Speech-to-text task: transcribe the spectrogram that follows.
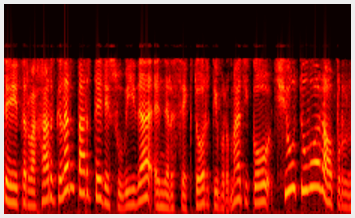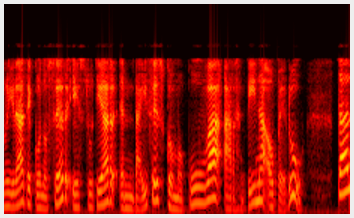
de trabajar gran parte de su vida en el sector diplomático, Chu tuvo la oportunidad de conocer y estudiar en países como Cuba, Argentina o Perú. Tal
